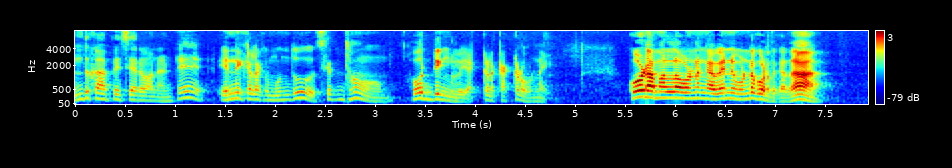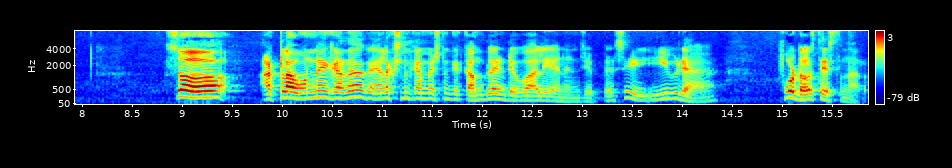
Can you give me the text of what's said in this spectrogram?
ఎందుకు ఆపేశారు అని అంటే ఎన్నికలకు ముందు సిద్ధం హోర్డింగ్లు ఎక్కడికక్కడ ఉన్నాయి. కోడ్ అమల్లో ఉండగా అవన్నీ ఉండకూడదు కదా. సో అట్లా ఉన్నాయి కదా ఎలక్షన్ కమిషన్కి కంప్లైంట్ ఇవ్వాలి అని అని చెప్పేసి ఈవిడ ఫొటోస్ తీస్తున్నారు.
